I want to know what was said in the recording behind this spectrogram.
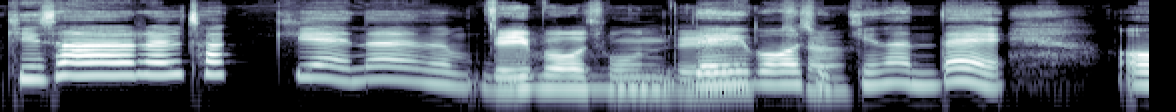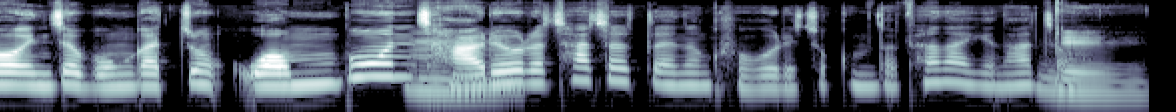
기사를 찾기에는 네이버가 음, 좋은데, 네이버가 참. 좋긴 한데 어 이제 뭔가 좀 원본 음. 자료를 찾을 때는 구글이 조금 더 편하긴 하죠. 네.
